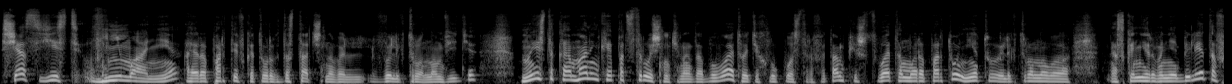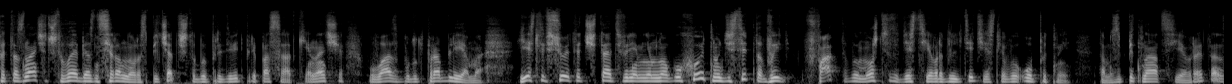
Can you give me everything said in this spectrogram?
Сейчас есть внимание, аэропорты, в которых достаточно в электронном виде, но есть такая маленькая подстрочник иногда бывает у этих лукостров, и там пишут, в этом аэропорту нет электронного сканирования билетов, это значит, что вы обязаны все равно распечатать, чтобы предъявить при посадке, иначе у вас будут проблемы. Если все это читать, времени много уходит, ну, действительно, вы, факт, вы можете за 10 евро долететь, если вы опытный, там, за 15 евро. Это,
